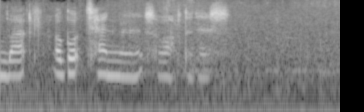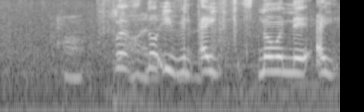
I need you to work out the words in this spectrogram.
I'm back. I've got 10 minutes after this. Oh, But it's not even eight. It's nowhere near eight.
